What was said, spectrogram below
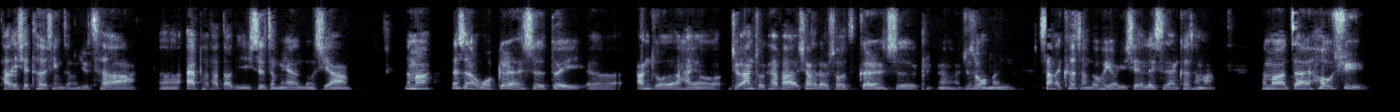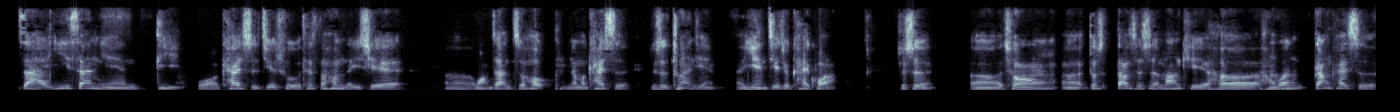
它的一些特性怎么去测啊，呃，app 它到底是怎么样的东西啊。那么，但是我个人是对呃安卓的，还有就安卓开发相对来说，个人是嗯，就是我们上的课程都会有一些类似这样课程嘛。那么在后续，在一三年底，我开始接触 Test Home 的一些呃网站之后，那么开始就是突然间呃眼界就开阔了，就是呃从呃都是当时是 Monkey 和恒温刚开始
